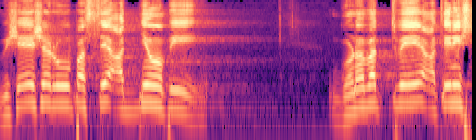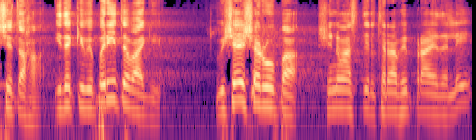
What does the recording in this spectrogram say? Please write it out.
ವಿಶೇಷ ರೂಪಸ್ಯ ಅಜ್ಞೋಪಿ ಗುಣವತ್ವೇ ಅತಿನಿಶ್ಚಿತ. ಇದಕ್ಕೆ ವಿಪರೀತವಾಗಿ ವಿಶೇಷ ರೂಪ ಶ್ರೀನಿವಾಸ ತೀರ್ಥರ ಅಭಿಪ್ರಾಯದಲ್ಲಿ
